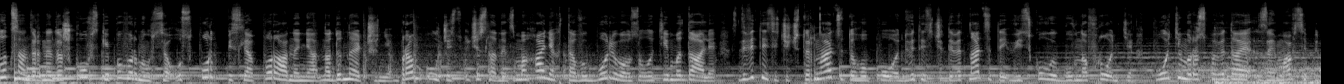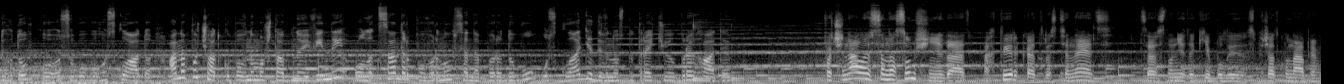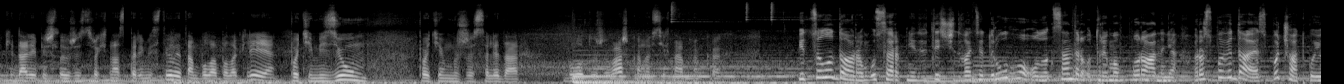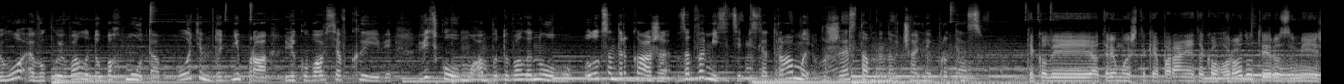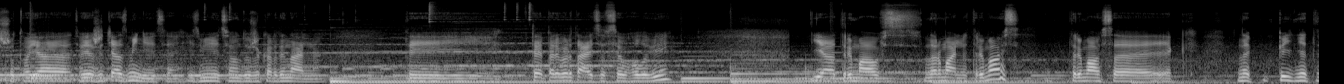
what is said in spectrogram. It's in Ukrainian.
Олександр Недашковський повернувся у спорт після поранення на Донеччині, брав участь у численних змаганнях та виборював золоті медалі. З 2014 по 2019 військовий був на фронті. Потім розповідає, займався підготовкою особового складу. А на початку повномасштабної війни Олександр повернувся на передову у складі 93-ї бригади. Починали все на Сумщині, да. Ахтирка, Тростянець. Це основні такі були спочатку напрямки. Далі пішли вже трохи нас перемістили. Там була Балаклея, потім Ізюм, потім вже Солідар. Було дуже важко на всіх напрямках. Під Солодаром у серпні 2022-го Олександр отримав поранення. Розповідає, спочатку його евакуювали до Бахмута, потім до Дніпра. Лікувався в Києві. Військовому ампутували ногу. Олександр каже, за два місяці після травми вже став на навчальний протез. Ти коли отримуєш таке поранення такого роду, ти розумієш, що твоя, твоє життя змінюється. І змінюється воно дуже кардинально. Ти, те перевертається все в голові. Я тримався, нормально тримався. Тримався як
